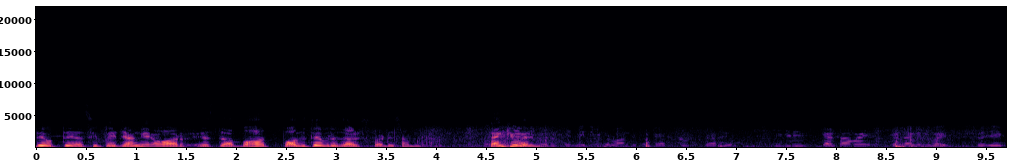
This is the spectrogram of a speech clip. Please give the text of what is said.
ਦੇ ਉੱਤੇ ਅਸੀਂ ਭੇਜਾਂਗੇ ਔਰ ਇਸ ਦਾ ਬਹੁਤ ਪੋਜ਼ਿਟਿਵ ਰਿਜ਼ਲਟਸ ਤੁਹਾਡੇ ਸਾਹਮਣੇ ਥੈਂਕ ਯੂ ਵੈਰੀ ਮਚ ਜਿਹੜੀ ਕੈਟਾਗਰੀ ਕੈਟਾਗਰੀ ਵਾਈਜ਼ ਤੇ ਇੱਕ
